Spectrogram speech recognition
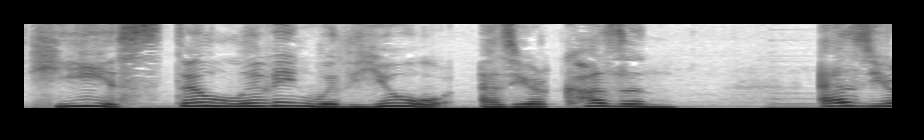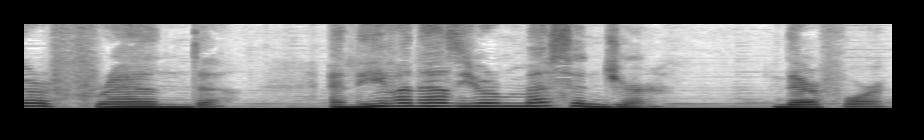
He is still living with you as your cousin, as your friend, and even as your messenger. Therefore,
